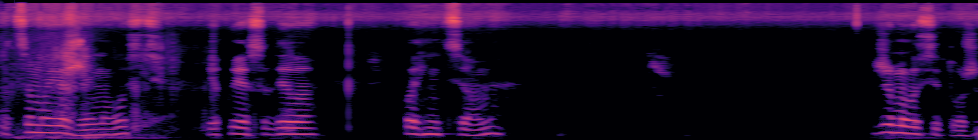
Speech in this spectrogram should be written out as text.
А це моя жимолость, яку я садила пагінцями. Жимолості теж.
